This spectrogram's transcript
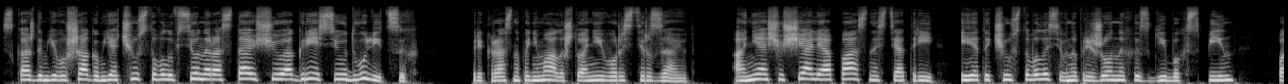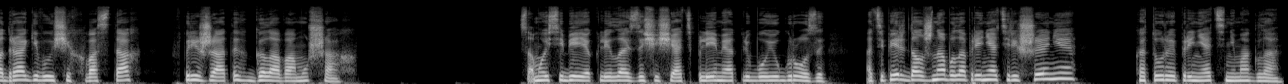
С каждым его шагом я чувствовала все нарастающую агрессию двулицых. Прекрасно понимала, что они его растерзают. Они ощущали опасность от и это чувствовалось в напряженных изгибах спин, в подрагивающих хвостах, в прижатых к головам ушах. Самой себе я клялась защищать племя от любой угрозы, а теперь должна была принять решение, которое принять не могла.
